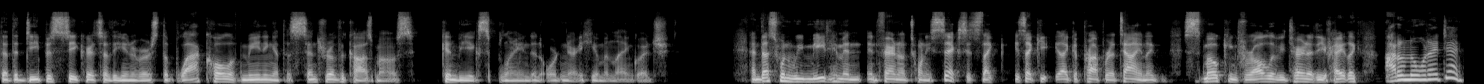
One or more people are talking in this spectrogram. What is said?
that the deepest secrets of the universe, the black hole of meaning at the center of the cosmos, can be explained in ordinary human language. And that's when we meet him in Inferno 26. It's like it's like like a proper Italian, like smoking for all of eternity, right? Like I don't know what I did.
